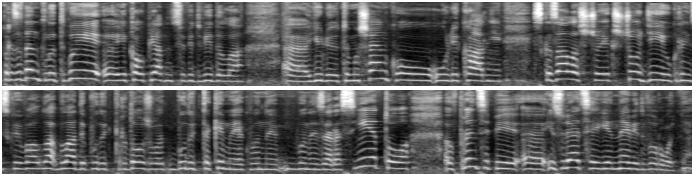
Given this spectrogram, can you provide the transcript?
Президент Литви, е, яка у п'ятницю відвідала е, Юлію Тимошенко у лікарні, сказала, що якщо дії української влади будуть продовжувати будуть такими, як вони, вони зараз є, то в принципі е, ізоляція є невідворотня.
